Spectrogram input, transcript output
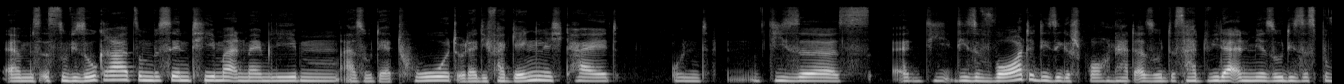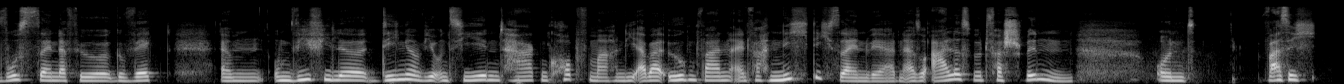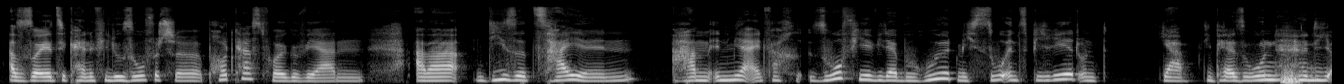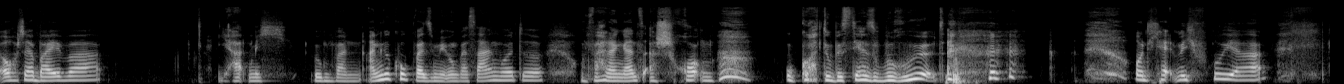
ähm, es ist sowieso gerade so ein bisschen Thema in meinem Leben, also der Tod oder die Vergänglichkeit und dieses äh, die, diese Worte, die sie gesprochen hat, also das hat wieder in mir so dieses Bewusstsein dafür geweckt, ähm, um wie viele Dinge wir uns jeden Tag einen Kopf machen, die aber irgendwann einfach nichtig sein werden. Also alles wird verschwinden. Und was ich, also soll jetzt hier keine philosophische Podcast-Folge werden, aber diese Zeilen haben in mir einfach so viel wieder berührt, mich so inspiriert und ja, die Person, die auch dabei war, ja, hat mich irgendwann angeguckt, weil sie mir irgendwas sagen wollte und war dann ganz erschrocken. Oh Gott, du bist ja so berührt. und ich hätte mich früher,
